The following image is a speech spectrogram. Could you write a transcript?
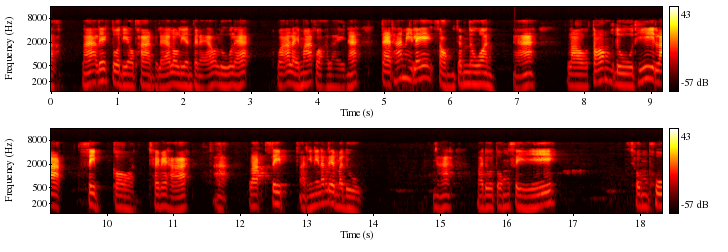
ล่ะ นะเลขตัวเดียวผ่านไปแล้ว เราเรียนไปแล้วรู้แล้วว่าอะไรมากกว่าอะไรนะ แต่ถ้ามีเลขสองจำนวนนะเราต้องดูที่หลักสิบก่อนใช่ไหมคะอะหลักสิบอะทีนี้นักเรียนมาดูนะมาดูตรงสี ชมพู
